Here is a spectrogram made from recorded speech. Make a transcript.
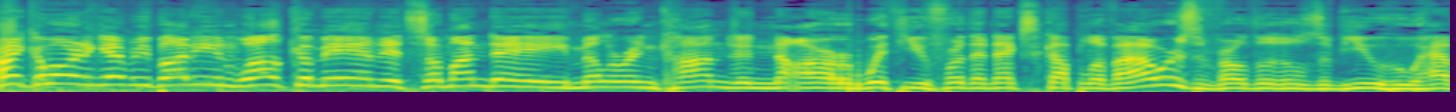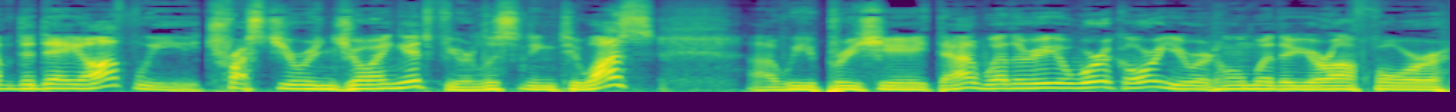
All right, good morning, everybody, and welcome in. It's a Monday. Miller and Condon are with you for the next couple of hours. And for those of you who have the day off, we trust you're enjoying it. If you're listening to us, uh, we appreciate that. Whether you're at work or you're at home, whether you're off or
